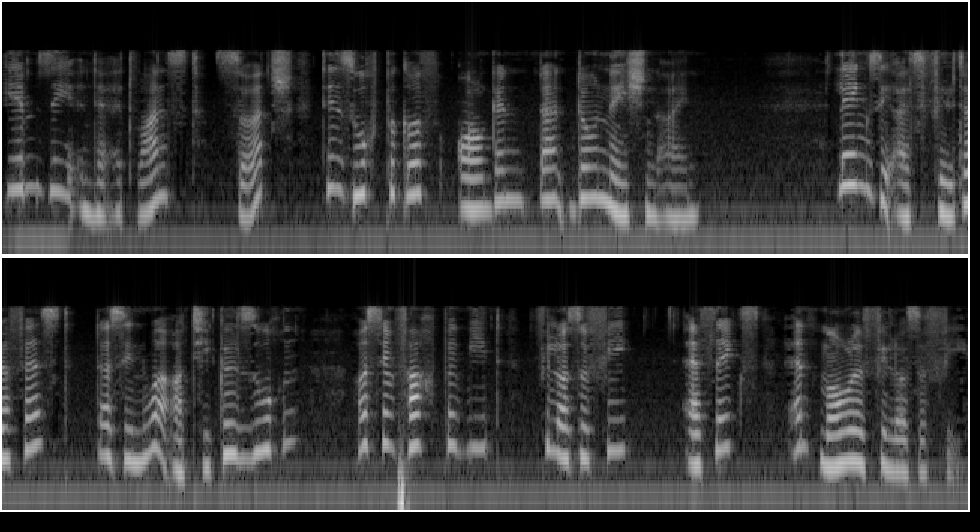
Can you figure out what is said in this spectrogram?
Geben Sie in der Advanced Search den Suchbegriff Organ Donation ein. Legen Sie als Filter fest, dass Sie nur Artikel suchen aus dem Fachgebiet Philosophy, Ethics and Moral Philosophy.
